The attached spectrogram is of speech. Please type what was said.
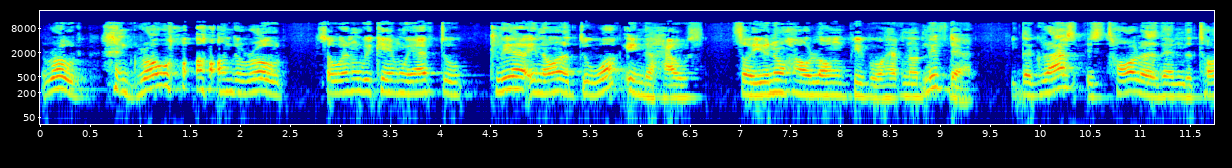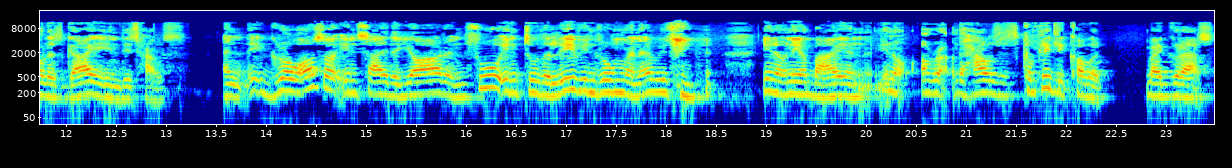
road and grow on the road. So when we came, we have to clear in order to walk in the house. So you know how long people have not lived there. The grass is taller than the tallest guy in this house. And it grow also inside the yard and through into the living room and everything, you know, nearby. And, you know, around the house is completely covered by grass.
